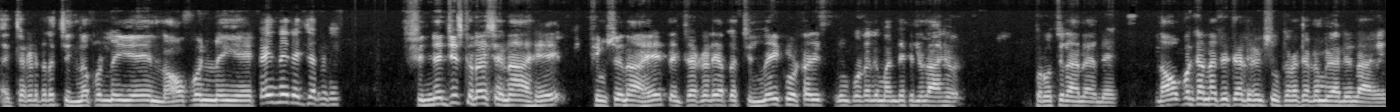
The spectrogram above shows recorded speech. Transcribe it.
यांच्याकडे त्याला चिन्ह पण नाहीये नाव पण नाहीये काही नाही त्यांच्याकडे. शिंदेचीच खरं सेना आहे शिवसेना आहे त्यांच्याकडे आता चिन्हही कोर्टाने सुप्रीम कोर्टाने मान्य केलेलं आहे. सर्वोच्च न्यायालयाने. नाव पण त्यांना ते त्या ठिकाणी शिवसेना त्यांना मिळालेलं आहे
